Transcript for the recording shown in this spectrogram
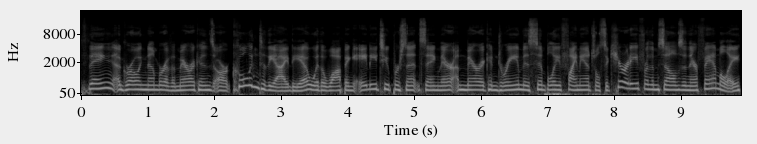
thing, a growing number of Americans are cooling to the idea, with a whopping 82% saying their American dream is simply financial security for themselves and their family.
